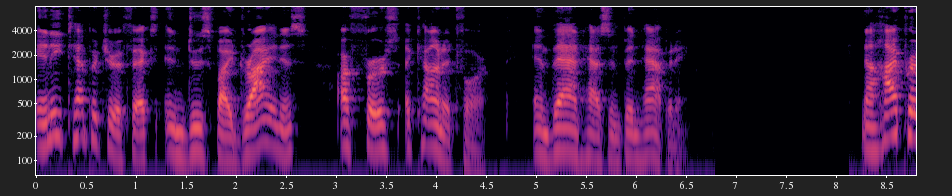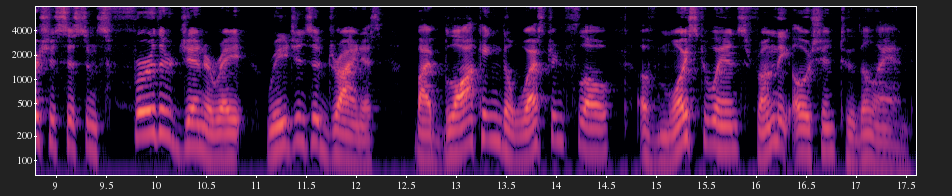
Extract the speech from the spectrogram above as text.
any temperature effects induced by dryness are first accounted for, and that hasn't been happening. Now, high pressure systems further generate regions of dryness by blocking the western flow of moist winds from the ocean to the land.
